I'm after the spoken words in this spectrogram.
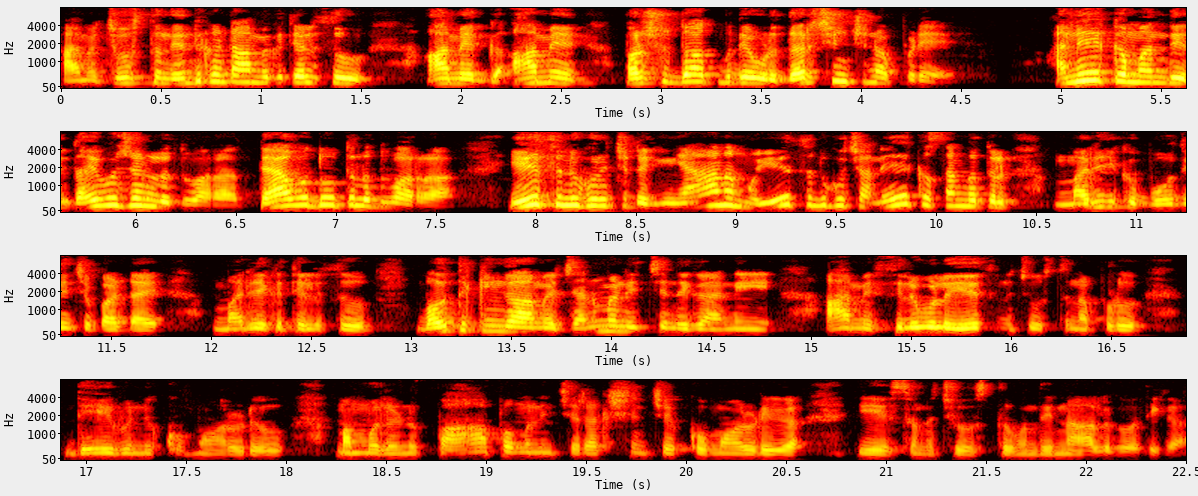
ఆమె చూస్తుంది. ఎందుకంటే ఆమెకు తెలుసు ఆమె ఆమె పరిశుద్ధాత్మ దేవుడు దర్శించినప్పుడే అనేక మంది దైవజనుల ద్వారా దేవదూతుల ద్వారా యేసుని గురించి జ్ఞానము యేసుని గురించి అనేక సంగతులు మరియకు బోధించబడ్డాయి. మరియకు తెలుసు. భౌతికంగా ఆమె జన్మనిచ్చింది కానీ ఆమె సిలువలో యేసుని చూస్తున్నప్పుడు దేవుని కుమారుడు మమ్మలను పాపము నుంచి రక్షించే కుమారుడిగా యేసును చూస్తూ ఉంది నాలుగవదిగా.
